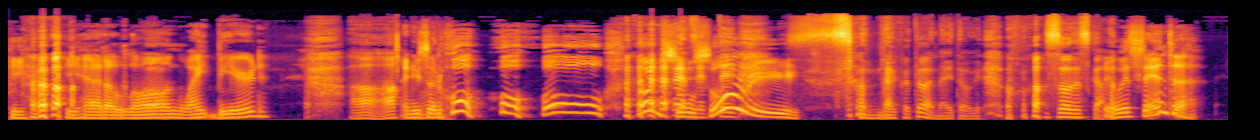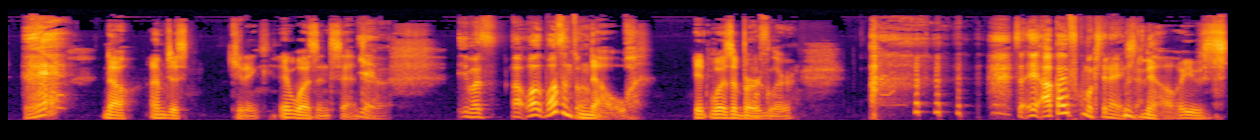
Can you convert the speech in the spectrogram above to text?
he, he had a long white beard. ああ。 And you said, Ho, ho, ho, I'm so 絶対 sorry. そんなことはないと思うけど。そうですか。 It was Santa. え No, I'm just kidding. It wasn't いやい Santa. や。it was, あ、wa- wasn't? No, it was a burglar. さえ、赤い服も着てないでしょ No, he was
